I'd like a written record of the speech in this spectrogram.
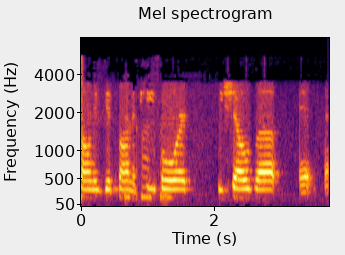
Tony gets on That's the awesome. keyboard. He shows up, and uh,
